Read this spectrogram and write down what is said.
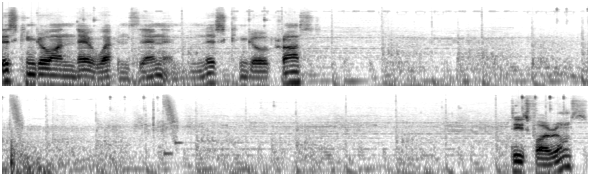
This can go on their weapons then, and this can go across. These four rooms.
